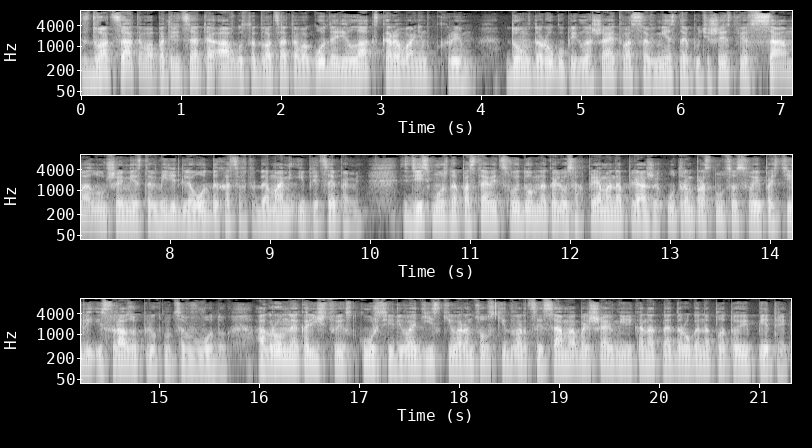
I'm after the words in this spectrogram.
С 20 по 30 августа 2020 года «Релакс Караванинг Крым». Дом в дорогу приглашает вас в совместное путешествие в самое лучшее место в мире для отдыха с автодомами и прицепами. Здесь можно поставить свой дом на колесах прямо на пляже, утром проснуться в своей постели и сразу плюхнуться в воду. Огромное количество экскурсий, Ливадийские, Воронцовские дворцы, самая большая в мире канатная дорога на плато и Петри,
